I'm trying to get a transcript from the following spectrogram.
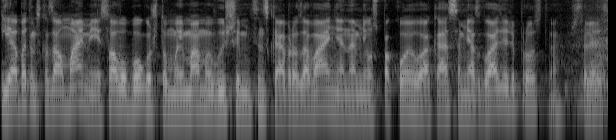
Я об этом сказал маме, и слава богу, что у моей мамы высшее медицинское образование, она меня успокоила, оказывается, меня сгладили просто, представляете?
